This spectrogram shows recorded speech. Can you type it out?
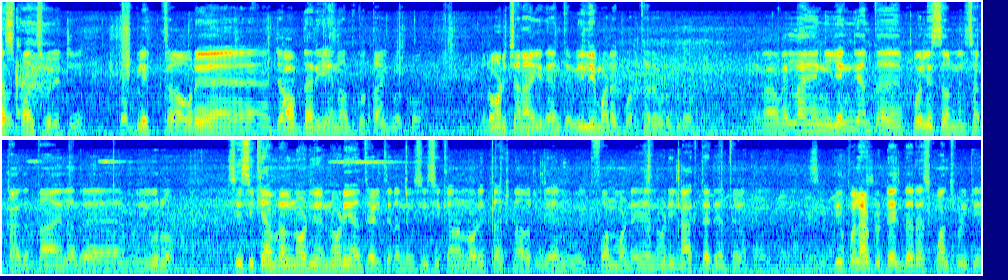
Responsibility public ಅವರೇ ಜವಾಬ್ದಾರಿ ಏನು ಅಂತ ಗೊತ್ತಾಗಬೇಕು. ರೋಡ್ ಚೆನ್ನಾಗಿದೆ ಅಂತ ವೀಲಿ ಮಾಡಕ್ಕೆ ಬರ್ತಾರೆ ಹುಡುಗರು. ಅವೆಲ್ಲ ಹೆಂಗೆ ಹೆಂಗೆ ಅಂತ ಪೊಲೀಸ್ ಅವ್ರು ನಿಲ್ಸೋಕ್ಕಾಗುತ್ತಾ? ಇಲ್ಲಾಂದರೆ ಇವರು ಸಿ ಸಿ ಕ್ಯಾಮ್ರಲ್ಲಿ ನೋಡಿ ನೋಡಿ ಅಂತ ಹೇಳ್ತೀರ ನೀವು? ಸಿ ಸಿ ಕ್ಯಾಮ್ರಲ್ಲಿ ನೋಡಿದ ತಕ್ಷಣ ಅವ್ರಿಗೆ ಏನು ಫೋನ್ ಮಾಡಿ ನೋಡಿ ಹಿಂಗೆ ಆಗ್ತಾಯಿದೆ ಅಂತ ಹೇಳೋಕ್ಕಾಗುತ್ತಲ್ಲ? People have to take the responsibility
